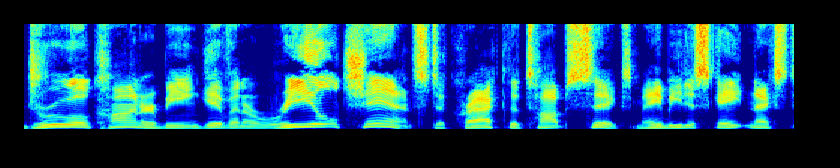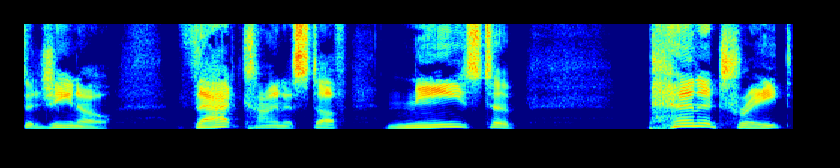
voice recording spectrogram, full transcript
Drew O'Connor being given a real chance to crack the top six, maybe to skate next to Gino. That kind of stuff needs to penetrate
